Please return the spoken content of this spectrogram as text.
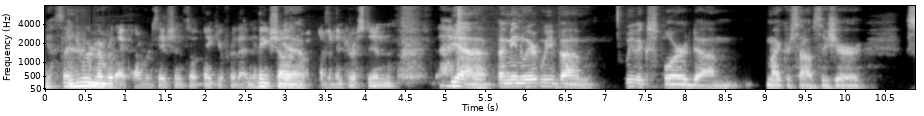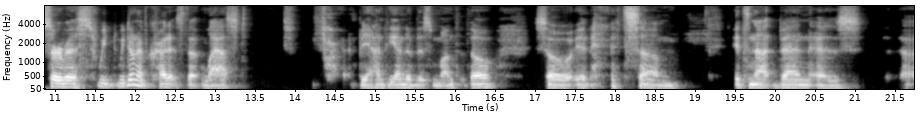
Yes, I do remember that conversation. So thank you for that. And I think Sean Yeah. might have an interest in. Yeah, I mean, we're, we've um, we've explored um, Microsoft's Azure service. We we don't have credits that last beyond the end of this month, though. So it it's um, it's not been as uh,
